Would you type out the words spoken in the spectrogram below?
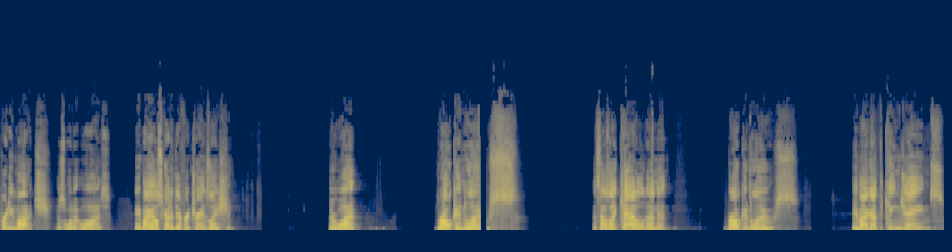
Pretty much is what it was. Anybody else got a different translation? They're what? Broken loose. That sounds like cattle, doesn't it? Broken loose. Anybody got the King James?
